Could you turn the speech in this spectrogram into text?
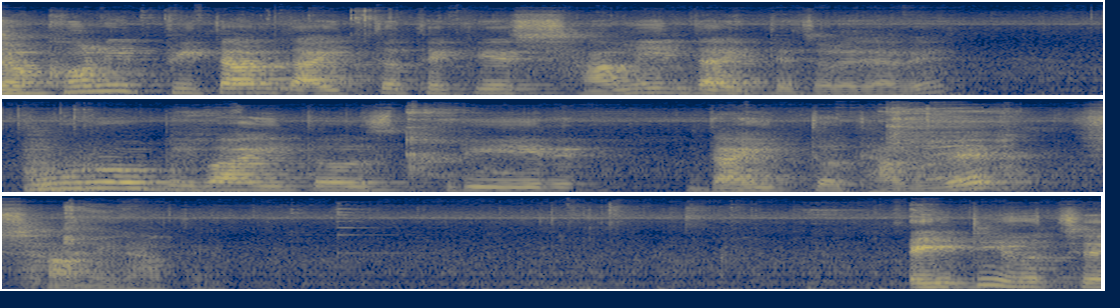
যখনই পিতার দায়িত্ব থেকে স্বামীর দায়িত্বে চলে যাবে, পুরো বিবাহিত স্ত্রীর দায়িত্ব থাকবে স্বামীর হাতে। এইটি হচ্ছে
